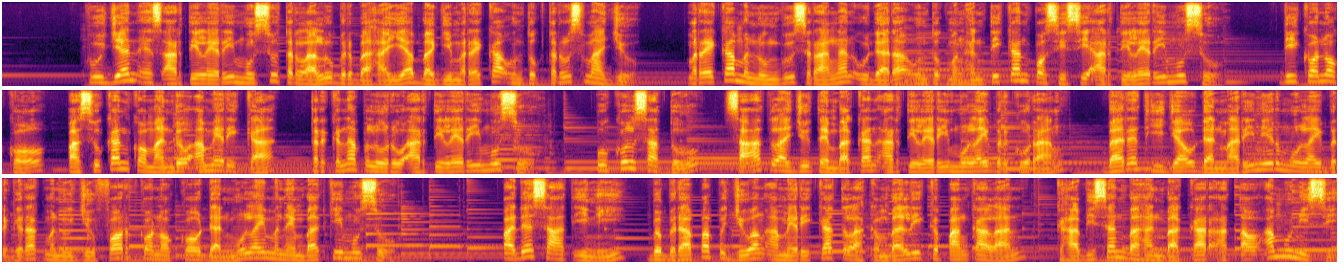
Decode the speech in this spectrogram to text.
Hujan es artileri musuh terlalu berbahaya bagi mereka untuk terus maju. Mereka menunggu serangan udara untuk menghentikan posisi artileri musuh. Di Konoko, pasukan komando Amerika, terkena peluru artileri musuh. Pukul 1, saat laju tembakan artileri mulai berkurang, Baret Hijau dan Marinir mulai bergerak menuju Fort Konoko dan mulai menembaki musuh. Pada saat ini, beberapa pejuang Amerika telah kembali ke pangkalan, kehabisan bahan bakar atau amunisi.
